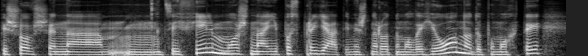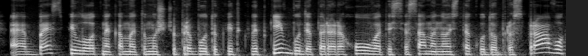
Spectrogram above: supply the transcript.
пішовши на цей фільм, можна і посприяти міжнародному легіону, допомогти е, безпілотниками, тому що прибуток від квитків буде перераховуватися саме на ось таку добру справу.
